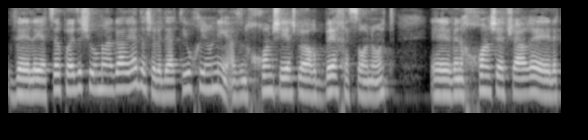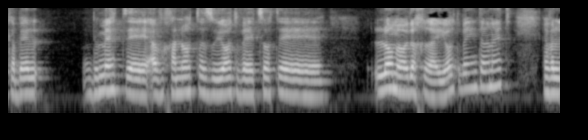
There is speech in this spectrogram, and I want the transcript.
ולייצר פה איזשהו מאגר ידע שלדעתי הוא חיוני. אז נכון שיש לו הרבה חסרונות, ונכון שאפשר אה, לקבל באמת אה, הבחנות הזויות ועצות לא מאוד אחראיות באינטרנט, אבל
